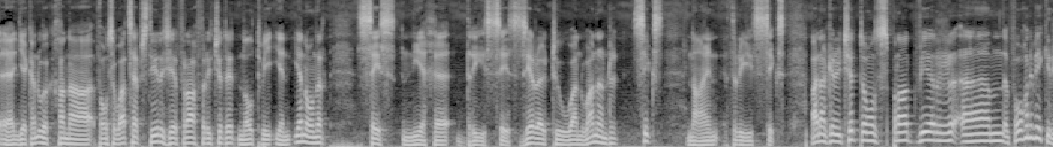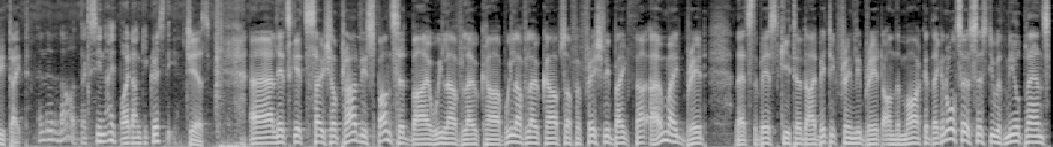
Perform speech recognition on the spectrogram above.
Uh, jy kan ook gaan na vir ons WhatsApp stuur as jy 'n vraag vir Richard het 021 100 6936 021 100 6936. Baie dankie Richard, ons praat weer ehm um, volgende week hierdie tyd. Inderdaad, ek sien uit. Baie dankie Christy. Cheers. Uh let's get social proudly sponsored by We Love Low Carb. We Love Low Carbs offer freshly baked homemade bread that's the best keto diabetic friendly bread on the market. They can also assist you with meal plans,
